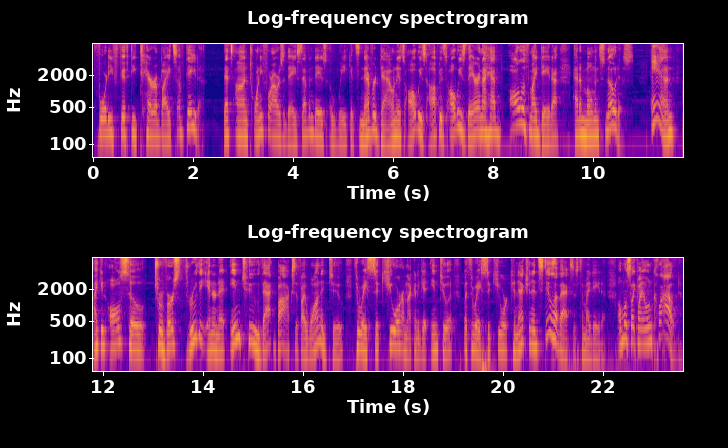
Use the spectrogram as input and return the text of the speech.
40, 50 terabytes of data. That's on 24 hours a day, seven days a week. It's never down. It's always up. It's always there. And I have all of my data at a moment's notice. And I can also traverse through the internet into that box if I wanted to through a secure, I'm not going to get into it, but through a secure connection and still have access to my data, almost like my own cloud.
